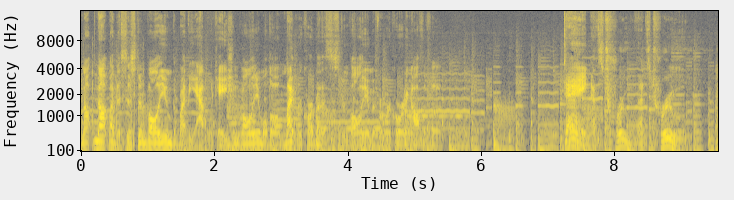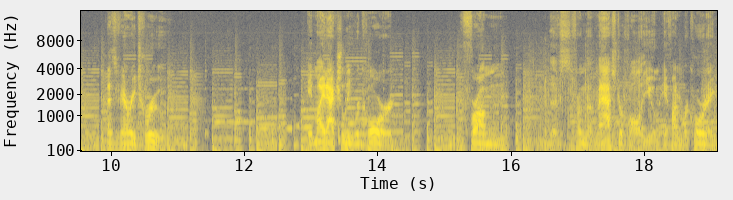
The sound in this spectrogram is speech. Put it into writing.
Not, not by the system volume, but by the application volume. Although it might record by the system volume if I'm recording off of a... Dang, that's true. That's true. That's very true it might actually record from this from the master volume if I'm recording.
